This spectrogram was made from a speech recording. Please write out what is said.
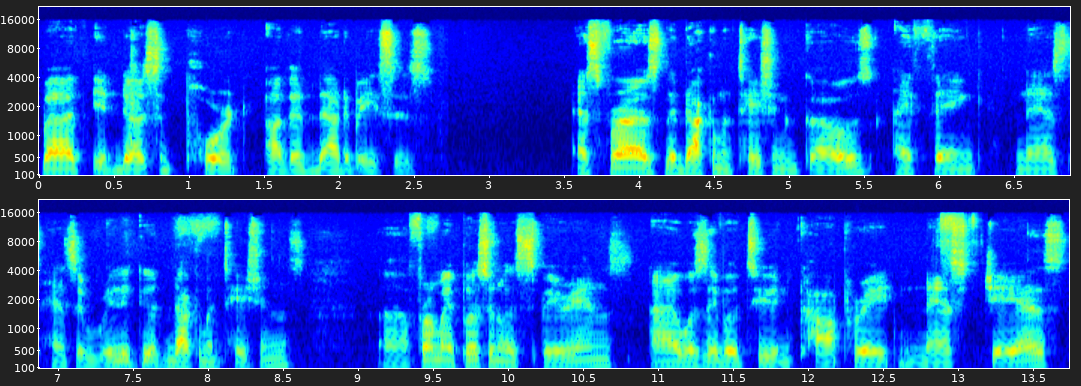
but it does support other databases. As far as the documentation goes, I think Nest has a really good documentation. Uh, from my personal experience, I was able to incorporate Nest.js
